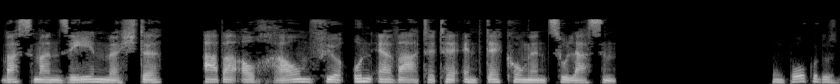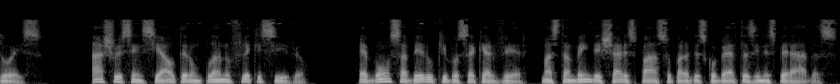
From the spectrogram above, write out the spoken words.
was man sehen möchte, aber auch Raum für unerwartete Entdeckungen zu lassen. Um pouco dos dois. Acho essencial ter um plano flexível. É bom saber o que você quer ver, mas também deixar espaço para descobertas inesperadas.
